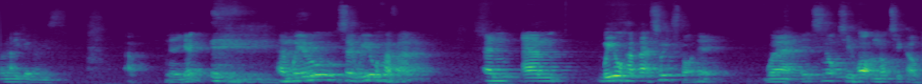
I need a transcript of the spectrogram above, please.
I'm an economist. There you go. and we're all so we all have that, and um, we all have that sweet spot here, where it's not too hot and not too cold,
